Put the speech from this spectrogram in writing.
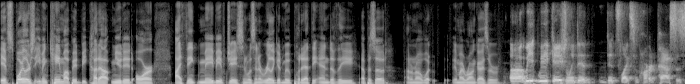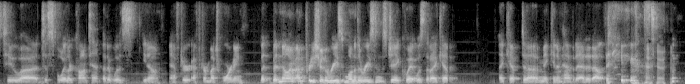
if spoilers even came up, it'd be cut out, muted, or I think maybe if Jason was in a really good mood, put it at the end of the episode. I don't know what. Am I wrong, guys? Or Uh, we we occasionally did did like some hard passes to uh, to spoiler content, but it was you know after after much warning. But but no, I'm I'm pretty sure the reason one of the reasons Jay quit was that I kept I kept uh, making him have to edit out things.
